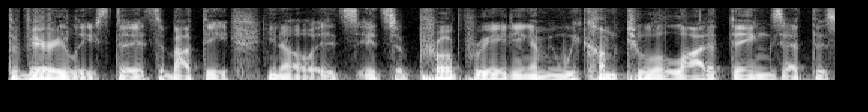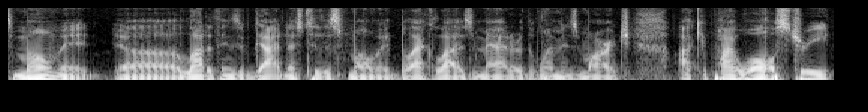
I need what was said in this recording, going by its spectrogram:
the very least it's about the you know it's it's appropriating. I mean we come to a lot of things at this moment. Uh, a lot of things have gotten us to this moment. Black lives matter the women's march occupy wall street.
